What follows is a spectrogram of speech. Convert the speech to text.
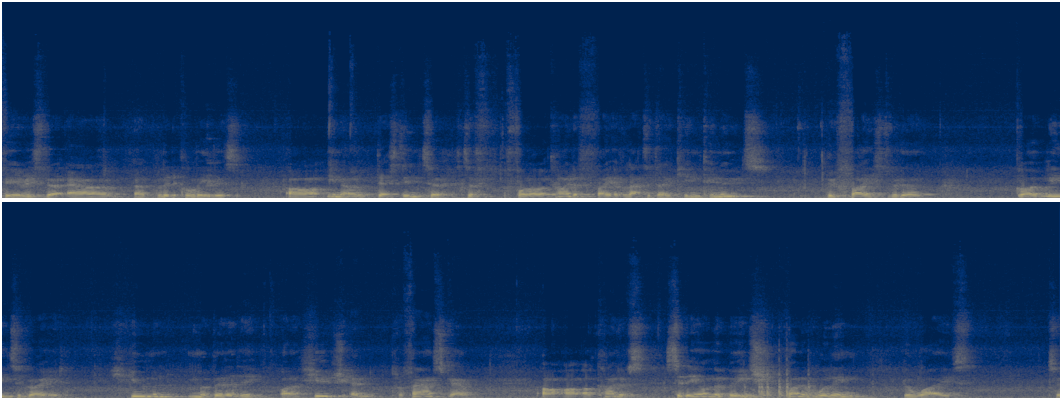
fear is that our, our, political leaders are, you know, destined to, to follow a kind of fate of latter-day King Canute's, who faced with a globally integrated human mobility on a huge and profound scale are, are, are, kind of sitting on the beach, kind of willing the waves to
